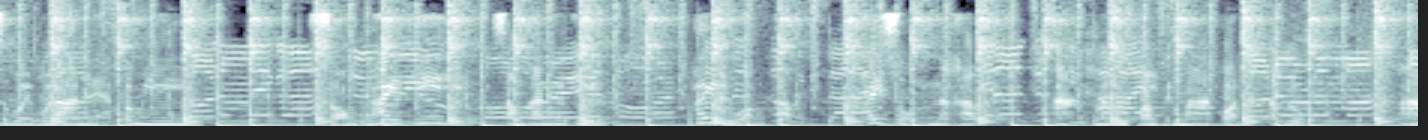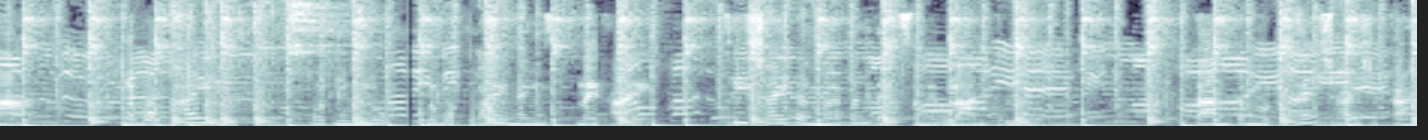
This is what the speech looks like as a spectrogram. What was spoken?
สวยโบราณเนี่ยก็มีสองไพ่ที่สำคัญก็คือไพ่หลวงกับไพ่สมนะครับอะมาดูความเป็นมาก่อนนะครับลูกอ่าระบบไพ่โทษทีนะลูกระบบไพ่ในในไทยที่ใช้กันมาตั้งแต่สมัยโบราณคือการกำหนดให้ชายชะกัน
